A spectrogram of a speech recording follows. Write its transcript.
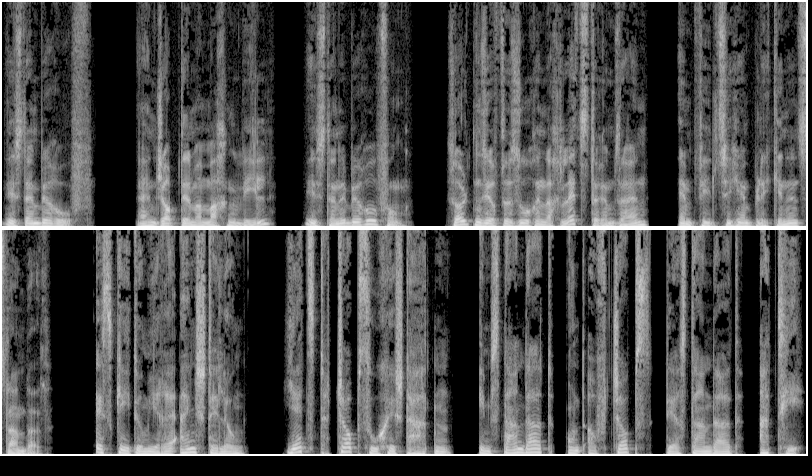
ist ein Beruf. Ein Job, den man machen will, ist eine Berufung. Sollten Sie auf der Suche nach letzterem sein, empfiehlt sich ein Blick in den Standard. Es geht um Ihre Einstellung. Jetzt Jobsuche starten. Im Standard und auf Jobs der Standard.at.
